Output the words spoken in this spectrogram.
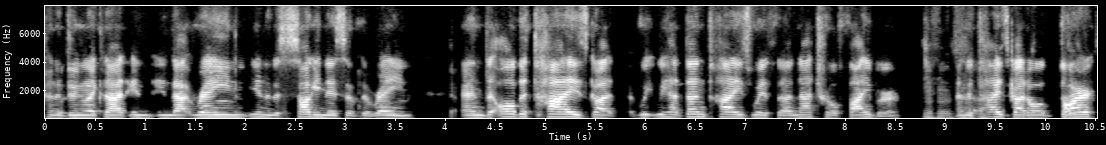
kind of doing like that in in that rain, you know, the sogginess of the rain. And all the ties got, we, we had done ties with uh, natural fiber, Mhm. and the ties got all dark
